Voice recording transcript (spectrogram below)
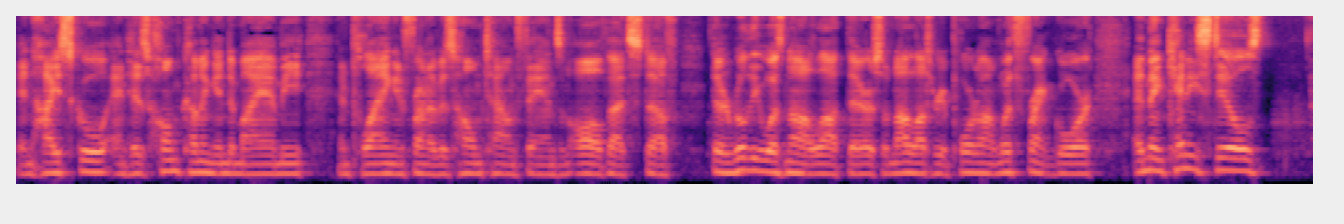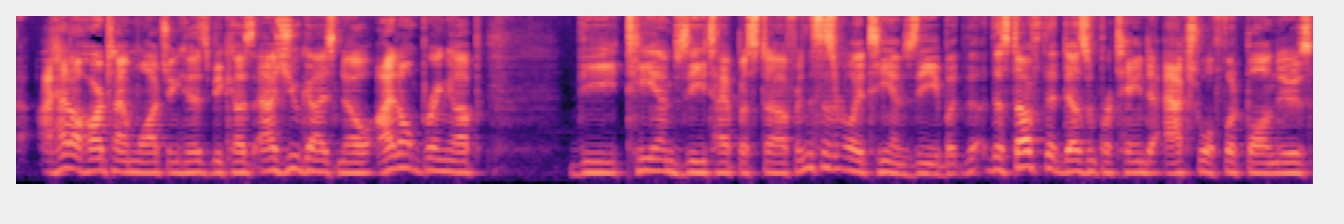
in high school, and his homecoming into Miami and playing in front of his hometown fans and all of that stuff. There really was not a lot there, so not a lot to report on with Frank Gore. And then Kenny Stills, I had a hard time watching his because, as you guys know, I don't bring up the TMZ type of stuff, and this isn't really TMZ, but the, the, stuff that doesn't pertain to actual football news,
